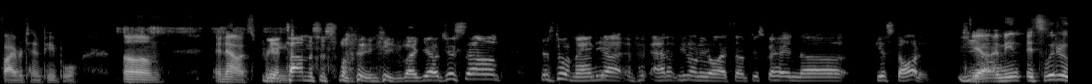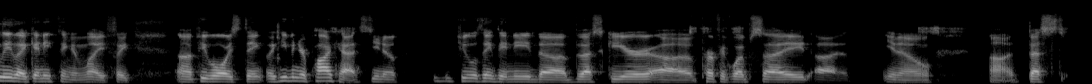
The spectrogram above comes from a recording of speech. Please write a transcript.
five or ten people. Um, and now it's pretty. Yeah, Thomas is funny. He's like, yo, just um, just do it, man. Yeah, if, I don't, you don't need all that stuff. Just go ahead and uh, get started. Yeah, know? I mean, it's literally like anything in life. Like uh, people always think, like even your podcast. You know, people think they need the best gear, uh, perfect website. Uh, you know. Uh, best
